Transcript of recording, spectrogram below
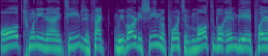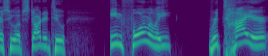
all 29 teams. In fact, we've already seen reports of multiple NBA players who have started to informally retire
